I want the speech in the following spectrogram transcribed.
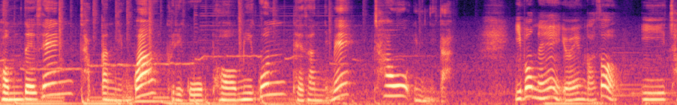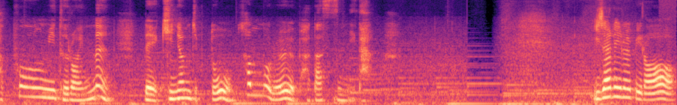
범대생 작가님과 그리고 범이군 대사님의 차오입니다. 이번에 여행 가서 이 작품이 들어있는 네, 기념집도 선물을 받았습니다. 이 자리를 빌어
